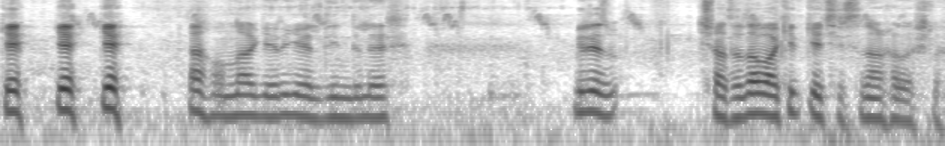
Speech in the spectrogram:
Gel gel gel. Heh, onlar geri geldi indiler. Biraz çatıda vakit geçirsin arkadaşlar.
